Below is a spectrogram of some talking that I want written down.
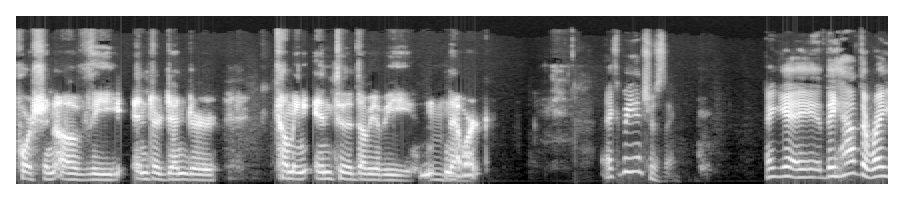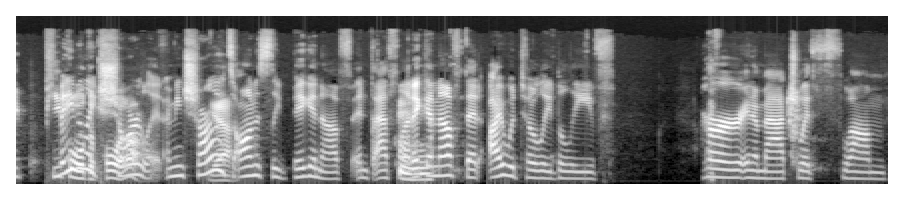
portion of the intergender coming into the WWE Mhm. network. It could be interesting. Yeah, they have the right But people even to like pull it off. Charlotte. I mean, Charlotte's honestly big enough and athletic Mhm. enough that I would totally believe her in a match with um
